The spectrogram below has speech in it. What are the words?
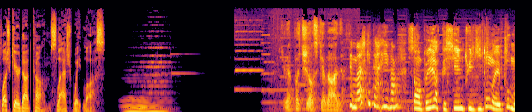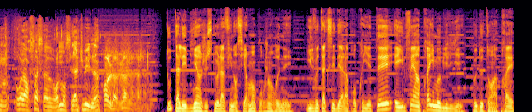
plushcare.com slash weight loss. Tu n'as pas de chance, camarade. C'est moche qui t'arrive, hein Ça, on peut dire que s'il y a une tuile qui tombe, elle est pour moi. Oh, alors ça, ça vraiment, c'est la tuile, hein. Oh là là là là là. Tout allait bien jusque-là financièrement pour Jean-René. Il veut accéder à la propriété et il fait un prêt immobilier. Peu de temps après,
